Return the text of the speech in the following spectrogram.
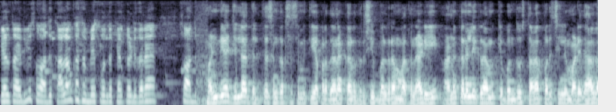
ಕೇಳ್ತಾ ಇದ್ವಿ. ಸೊ ಅದು ಕಾಲಾವಕಾಶ ಬೇಕು ಅಂತ ಕೇಳ್ಕೊಂಡಿದ್ದಾರೆ. ಸೊ ಅದು ಮಂಡ್ಯ ಜಿಲ್ಲಾ ದಲಿತ ಸಂಘರ್ಷ ಸಮಿತಿಯ ಪ್ರಧಾನ ಕಾರ್ಯದರ್ಶಿ ಬಲರಾಮ್ ಮಾತನಾಡಿ ಅಣಕನಹಳ್ಳಿ ಗ್ರಾಮಕ್ಕೆ ಬಂದು ಸ್ಥಳ ಪರಿಶೀಲನೆ ಮಾಡಿದಾಗ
